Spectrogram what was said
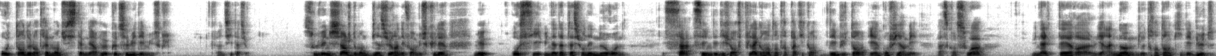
autant de l'entraînement du système nerveux que de celui des muscles. Fin de citation. Soulever une charge demande bien sûr un effort musculaire, mais aussi une adaptation des neurones. Et ça, c'est une des différences flagrantes entre un pratiquant débutant et un confirmé. Parce qu'en soi, une altère, euh, un homme de 30 ans qui débute,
